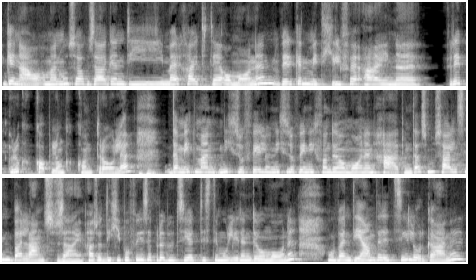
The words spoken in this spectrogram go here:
Genau, man muss auch sagen, die Mehrheit der Hormonen wirken mit Hilfe einer Rückkopplungskontrolle, mhm. damit man nicht so viel und nicht so wenig von den Hormonen hat. Und das muss alles in Balance sein. Also die Hypophyse produziert die stimulierenden Hormone und wenn die anderen Zielorgane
